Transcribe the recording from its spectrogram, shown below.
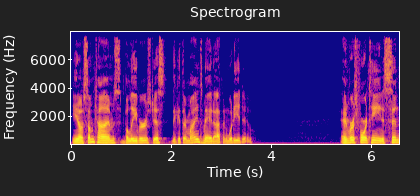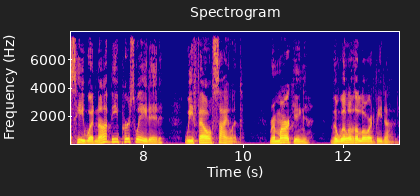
You know, sometimes believers just, they get their minds made up, and what do you do? In verse 14, since he would not be persuaded, we fell silent, remarking, The will of the Lord be done.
